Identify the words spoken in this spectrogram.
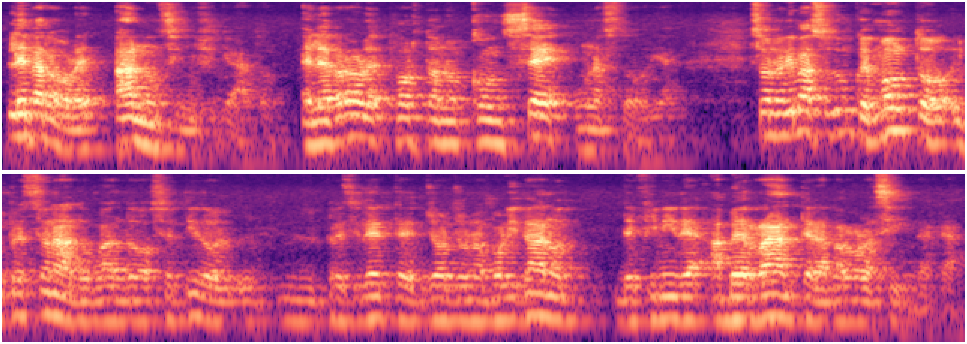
le parole hanno un significato e le parole portano con sé una storia. Sono rimasto dunque molto impressionato quando ho sentito il, il presidente Giorgio Napolitano definire aberrante la parola sindaca.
